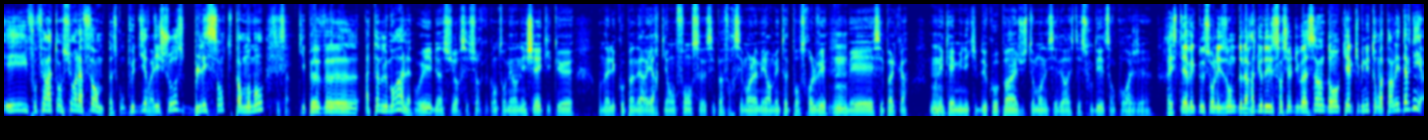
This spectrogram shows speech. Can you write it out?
et il faut faire attention à la forme parce qu'on peut dire Ouais. des choses blessantes par moment ça. qui peuvent euh, atteindre le moral. Oui, bien sûr, c'est sûr que quand on est en échec et que on a les copains derrière qui enfoncent, c'est pas forcément la meilleure méthode pour se relever, Mhm. mais c'est pas le cas. On Mhm. est quand même une équipe de copains et justement on essaie de rester soudés et de s'encourager. Restez avec nous sur les ondes de la radio des essentiels du bassin. Dans quelques minutes, on va parler d'avenir.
